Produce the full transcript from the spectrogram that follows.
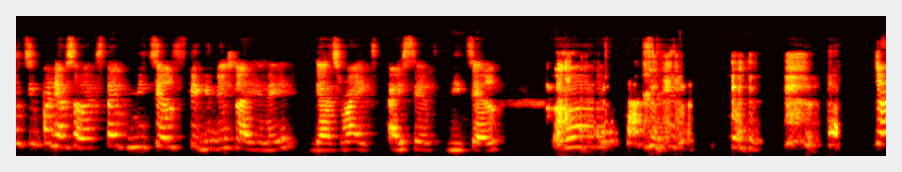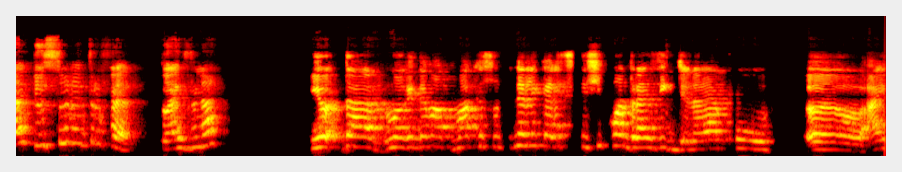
puțin pe neam, sau dacă stai cu nițel să te gândești la ele, that's right, I said nițel, uh, Da, tu sună într-un fel. Tu ai vreuna? Eu, da, mă gândeam acum că sunt unele care se și contrazic, gen aia cu uh, ai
